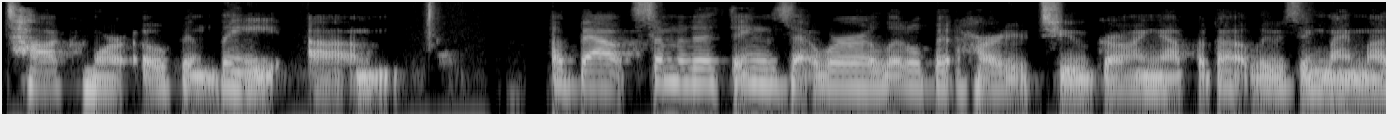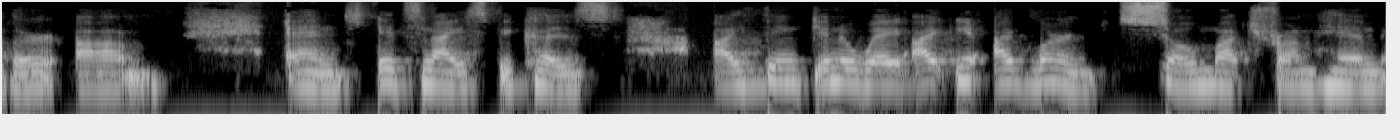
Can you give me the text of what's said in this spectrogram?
talk more openly um, about some of the things that were a little bit harder to growing up about losing my mother. Um, and it's nice because I think in a way I, I've learned so much from him.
